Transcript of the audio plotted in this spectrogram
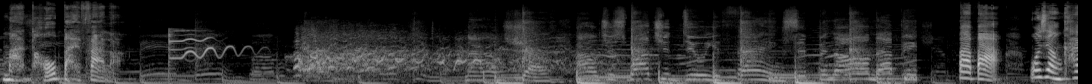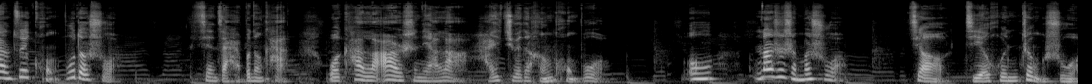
满头白发了。爸爸，我想看最恐怖的书，现在还不能看，我看了二十年了，还觉得很恐怖。哦，那是什么书？叫结婚证书。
